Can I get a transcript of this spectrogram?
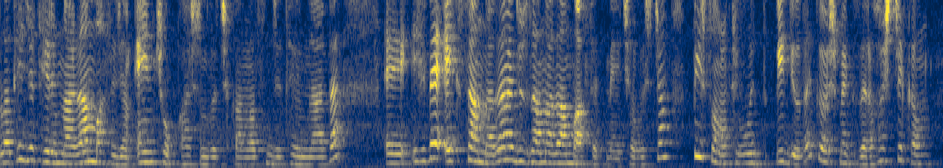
latince terimlerden bahsedeceğim. En çok karşımıza çıkan latince terimlerden e, ve eksenlerden ve düzlemlerden bahsetmeye çalışacağım. Bir sonraki videoda görüşmek üzere. Hoşçakalın.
